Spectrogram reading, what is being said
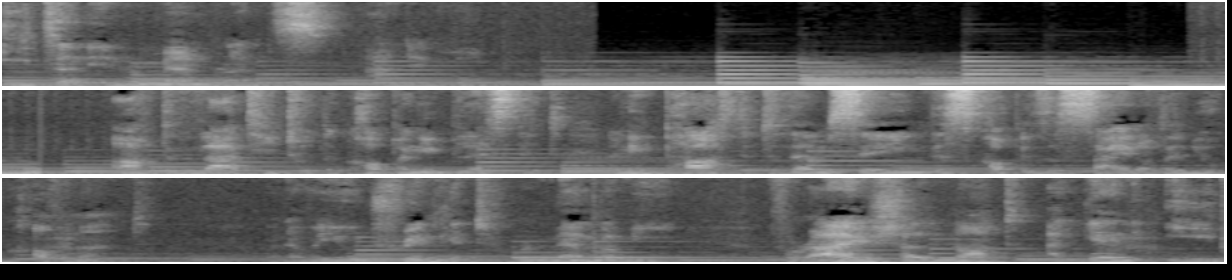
eaten in remembrance and in hope. After that, he took the cup and he blessed it, and he passed it to them, saying, This cup is a sign of a new covenant. Whenever you drink it, remember me, for I shall not again eat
